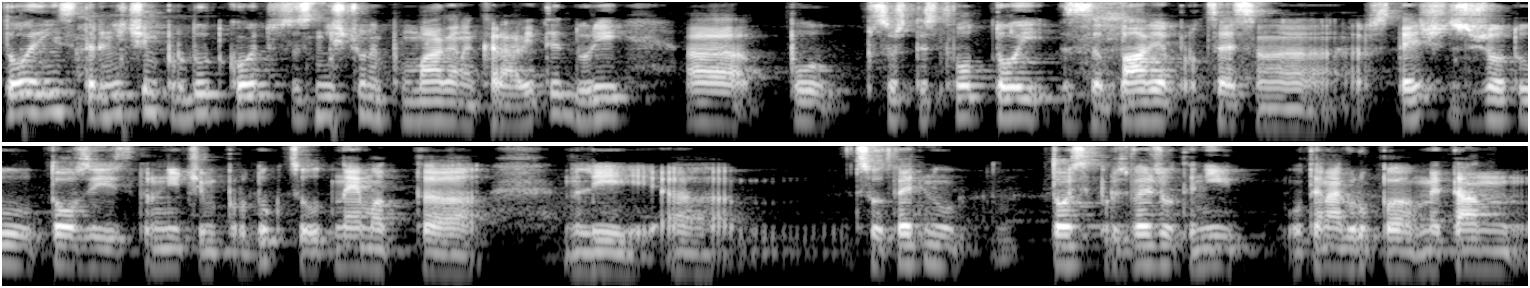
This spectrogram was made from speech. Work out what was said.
той е един страничен продукт, който с нищо не помага на кравите. Дори а, по същество той забавя процеса на растеж, защото този страничен продукт се отнемат а, нали, а, съответно той се произвежда от, едни, от една група метан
